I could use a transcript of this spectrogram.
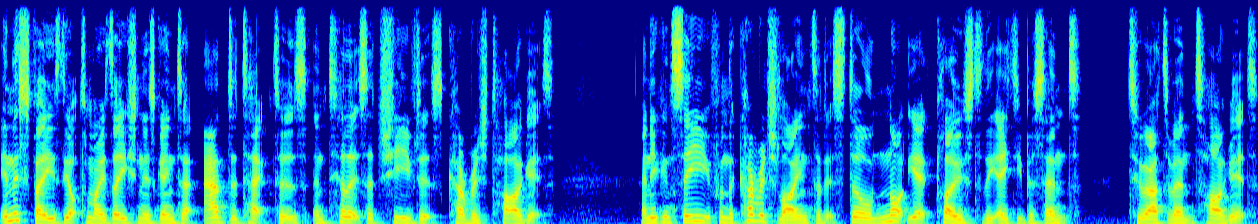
In this phase, the optimization is going to add detectors until it's achieved its coverage target. And you can see from the coverage lines that it's still not yet close to the 80% 2 out of n target.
